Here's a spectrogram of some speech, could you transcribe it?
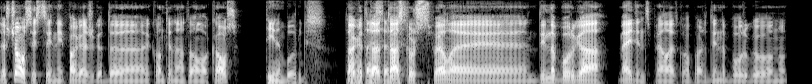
Ļaščovs izcīnīja pagājušajā gadā uh, kontinentālo kausu. Tīneburgas. Tagad saraksts. tas, kurš spēlē Dienaburgā, mēģina spēlēt kopā ar Dienaburgu. Nu,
